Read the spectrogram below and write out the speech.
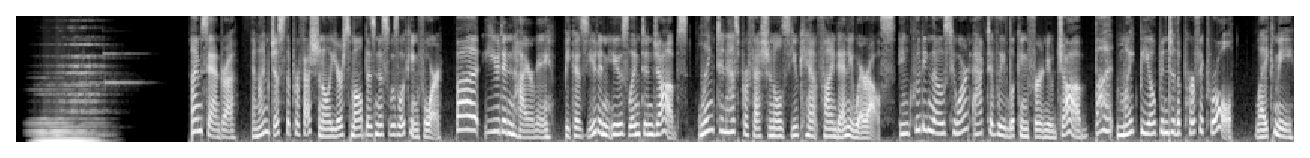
I'm Sandra, and I'm just the professional your small business was looking for. But you didn't hire me because you didn't use LinkedIn jobs. LinkedIn has professionals you can't find anywhere else, including those who aren't actively looking for a new job but might be open to the perfect role, like me.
